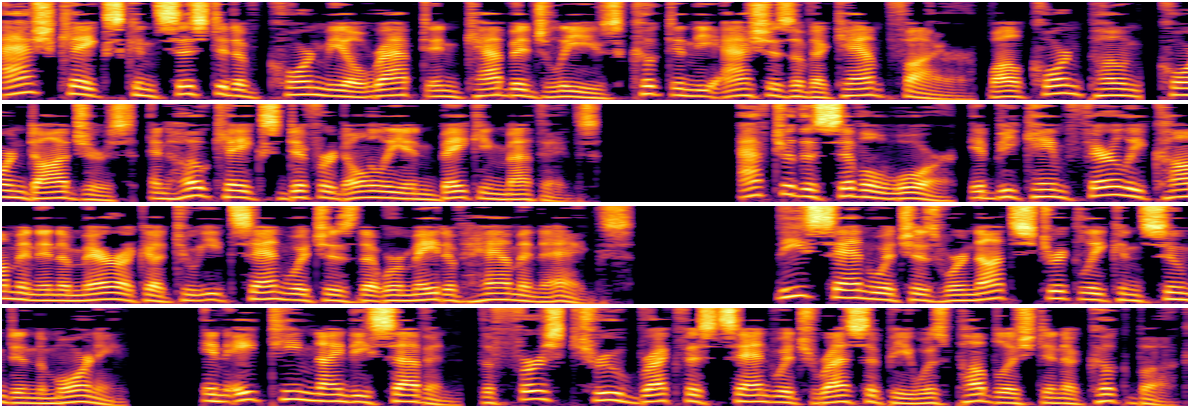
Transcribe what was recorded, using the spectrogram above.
Ash cakes consisted of cornmeal wrapped in cabbage leaves cooked in the ashes of a campfire, while corn pone, corn dodgers, and hoe cakes differed only in baking methods. After the Civil War, it became fairly common in America to eat sandwiches that were made of ham and eggs. These sandwiches were not strictly consumed in the morning. In 1897, the first true breakfast sandwich recipe was published in a cookbook.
